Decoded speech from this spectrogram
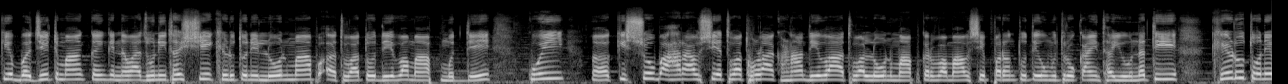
કે બજેટમાં કંઈક નવા જૂની થશે, ખેડૂતોની લોન માફ અથવા તો દેવા માફ મુદ્દે કોઈ કિસ્સો બહાર આવશે અથવા થોડા ઘણા દેવા અથવા લોન માફ કરવામાં આવશે, પરંતુ તેવું મિત્રો કાંઈ થયું નથી. ખેડૂતોને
